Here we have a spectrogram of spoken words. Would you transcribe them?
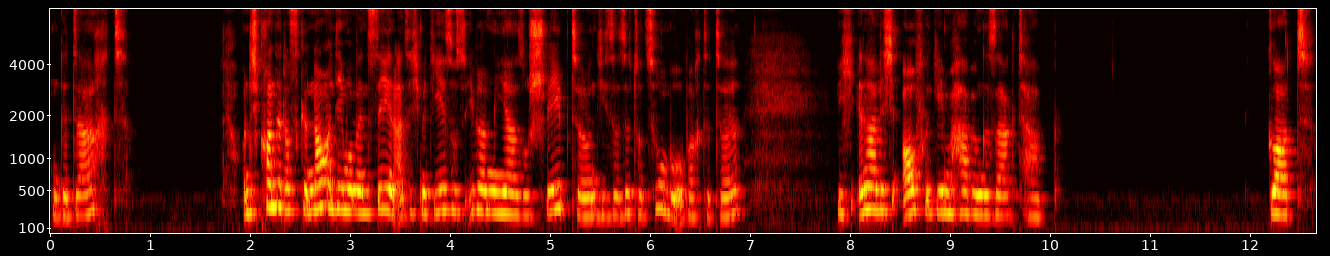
und gedacht, und ich konnte das genau in dem Moment sehen, als ich mit Jesus über mir so schwebte und diese Situation beobachtete, wie ich innerlich aufgegeben habe und gesagt habe, Gott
